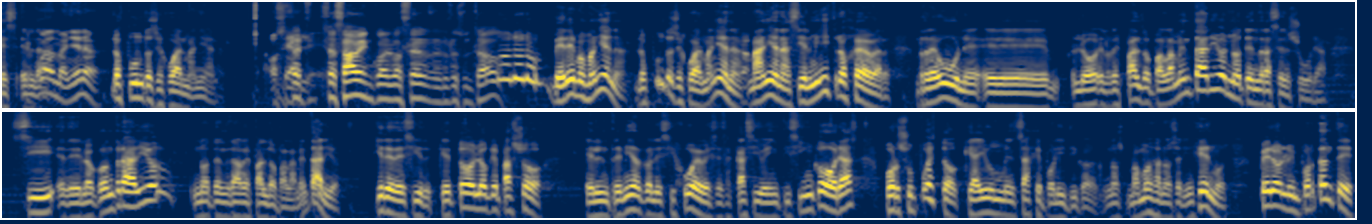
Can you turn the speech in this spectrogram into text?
¿Se juegan mañana? Los puntos se juegan mañana. O sea, ¿Ya saben cuál va a ser el resultado? No, no, no, veremos mañana. Los puntos se juegan mañana. Mañana, si el ministro Heber reúne eh, el respaldo parlamentario, no tendrá censura. Si de lo contrario, no tendrá respaldo parlamentario. Quiere decir que todo lo que pasó entre miércoles y jueves, esas casi 25 horas, por supuesto que hay un mensaje político, Nos, vamos a no ser ingenuos, pero lo importante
